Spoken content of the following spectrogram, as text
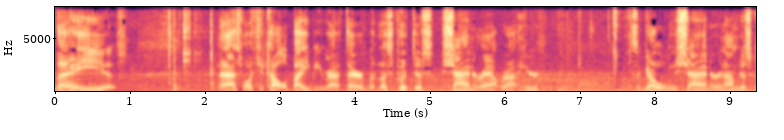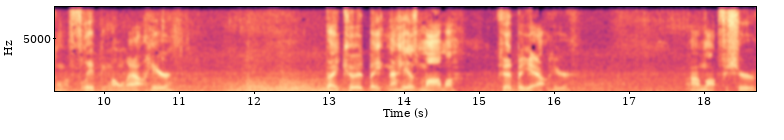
There he is. Now that's what you call a baby right there. But let's put this shiner out right here. It's a golden shiner, and I'm just gonna flip him on out here. They could be, now his mama could be out here. I'm not for sure.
